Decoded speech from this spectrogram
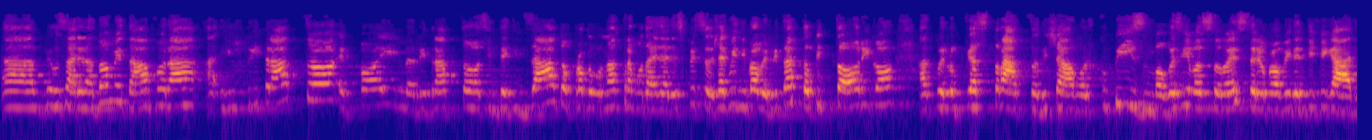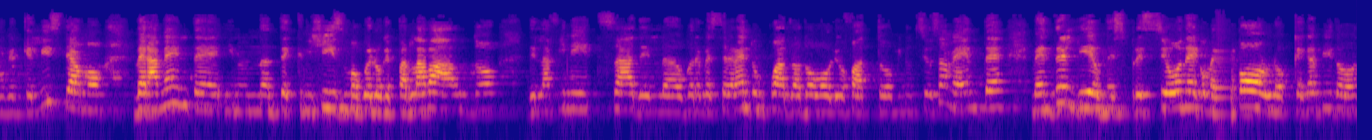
uh, usare la tua metafora, il ritratto e poi il ritratto sintetizzato proprio con un'altra modalità di espressione, cioè quindi proprio il ritratto pittorico a quello più astratto, diciamo, il cubismo, così possono essere proprio identificati, perché lì stiamo veramente in un tecnicismo, quello che parlava Aldo, della finezza, del, potrebbe essere veramente un quadro ad olio fatto minuziosamente, mentre lì è un'espressione come Pollock, capito?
